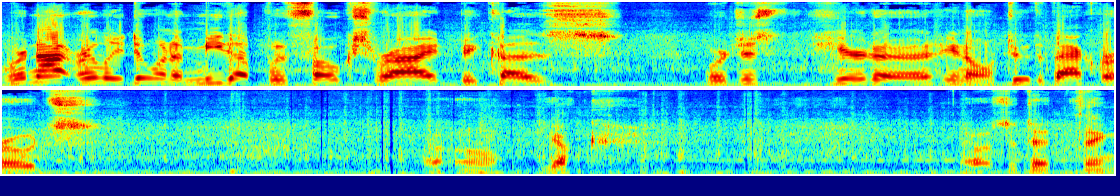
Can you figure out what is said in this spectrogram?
We're not really doing a meetup with folks ride because we're just here to, you know, do the back roads. Uh oh, yuck. That was a dead thing.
